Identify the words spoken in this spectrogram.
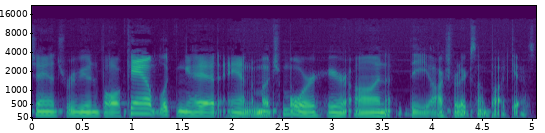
Chance reviewing fall camp, looking ahead, and much more here on the Oxford Exxon podcast.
